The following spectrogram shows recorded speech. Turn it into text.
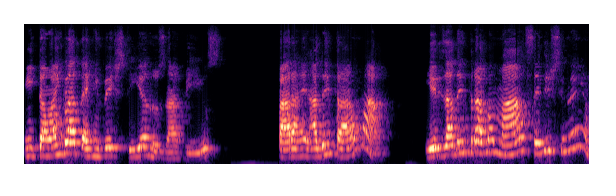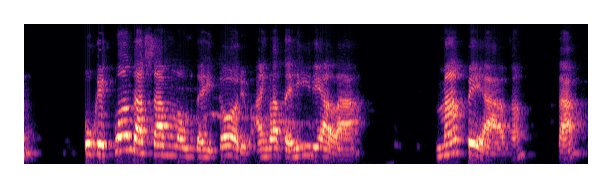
Então, a Inglaterra investia nos navios para adentrar o mar. E eles adentravam o mar sem destino nenhum. Porque quando achavam um novo território, a Inglaterra iria lá, mapeava, tá?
